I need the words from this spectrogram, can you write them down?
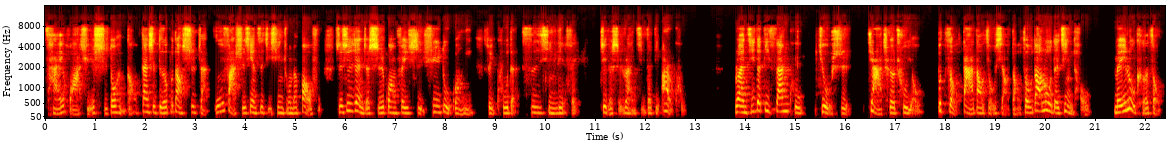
才华、学识都很高，但是得不到施展，无法实现自己心中的抱负，只是任着时光飞逝，虚度光阴，所以哭得撕心裂肺。这个是阮籍的第二哭。阮籍的第三哭就是驾车出游，不走大道，走小道，走到路的尽头，没路可走，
